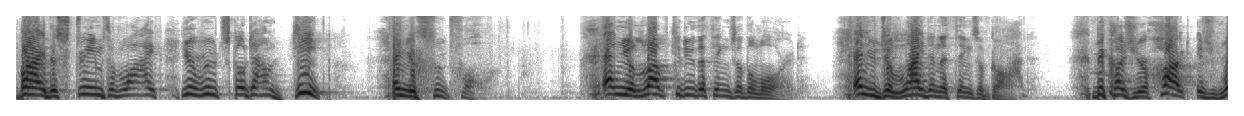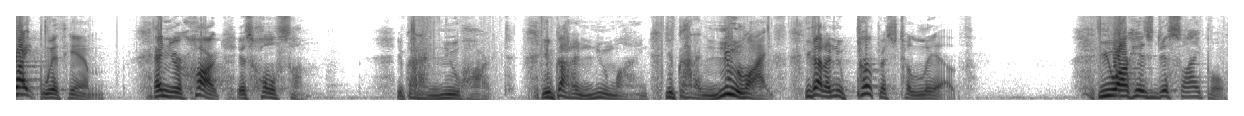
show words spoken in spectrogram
by the streams of life. Your roots go down deep, and you're fruitful. And you love to do the things of the Lord, and you delight in the things of God because your heart is right with Him and your heart is wholesome. You've got a new heart. You've got a new mind. You've got a new life. You've got a new purpose to live. You are his disciple.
